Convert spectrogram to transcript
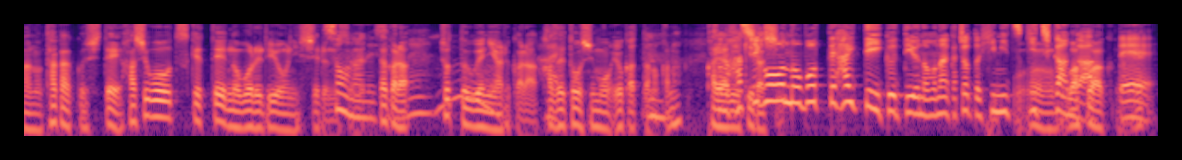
あの高くしてはしごをつけて登れるようにしてるんですよね。そうなんですよね。だからちょっと上にあるから風通しも良かったのかな、かそやぶきだし。のはしごを登って入っていくっていうのもなんかちょっと秘密基地感があって。ね、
